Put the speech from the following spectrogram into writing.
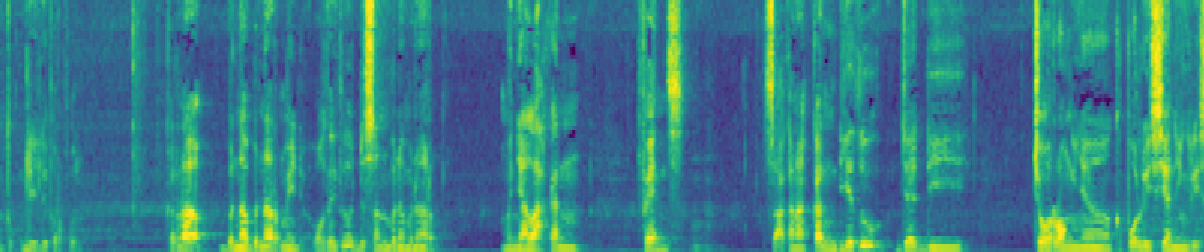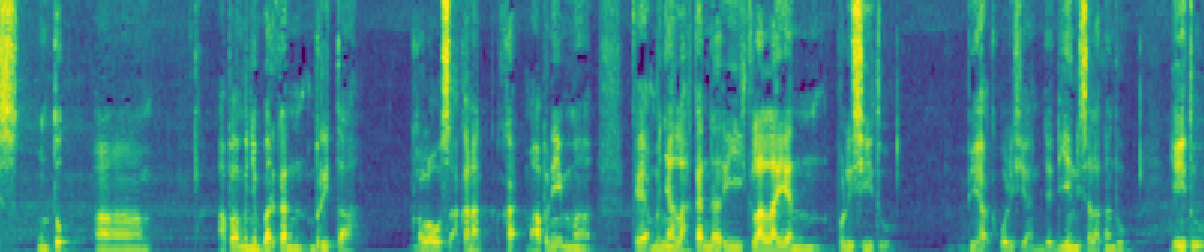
untuk di Liverpool. Karena benar-benar waktu itu Desan benar-benar menyalahkan fans. Seakan-akan dia tuh jadi corongnya kepolisian Inggris untuk eh, apa menyebarkan berita. Kalau seakan-akan apa nih me- kayak menyalahkan dari kelalaian polisi itu pihak kepolisian. Jadi yang disalahkan tuh yaitu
